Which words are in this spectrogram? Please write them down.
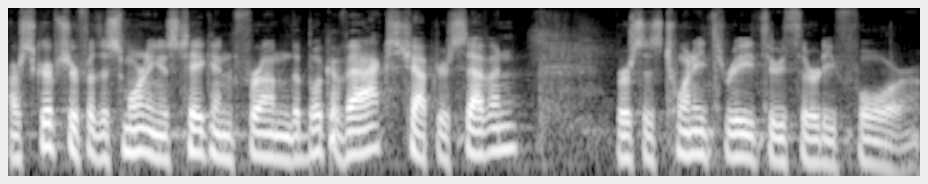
Our scripture for this morning is taken from the book of Acts, chapter 7, verses 23 through 34.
